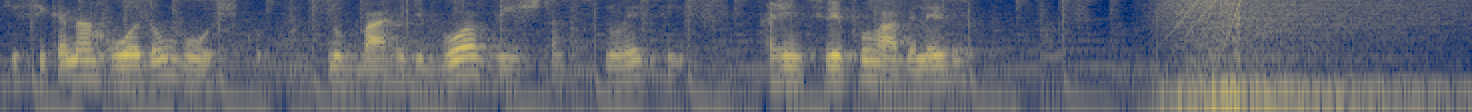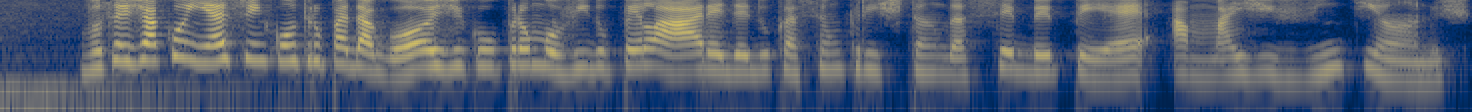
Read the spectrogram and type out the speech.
que fica na rua Dom Bosco, no bairro de Boa Vista, no Recife. A gente se vê por lá, beleza? Você já conhece o encontro pedagógico promovido pela área de educação cristã da CBPE há mais de 20 anos.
